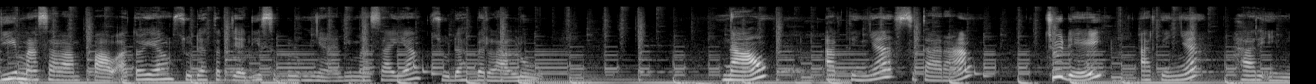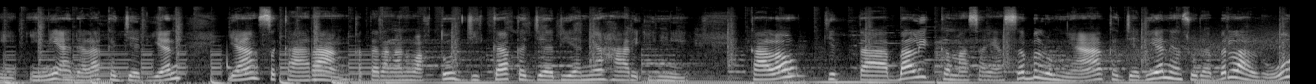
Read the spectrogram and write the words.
di masa lampau atau yang sudah terjadi sebelumnya di masa yang sudah berlalu. Now artinya sekarang, today artinya hari ini. Ini adalah kejadian yang sekarang, keterangan waktu jika kejadiannya hari ini. Kalau kita balik ke masa yang sebelumnya, kejadian yang sudah berlalu,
